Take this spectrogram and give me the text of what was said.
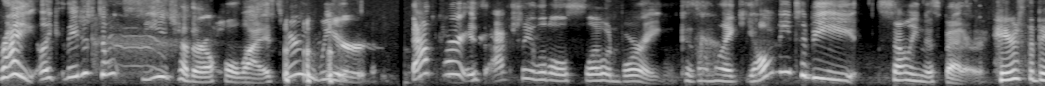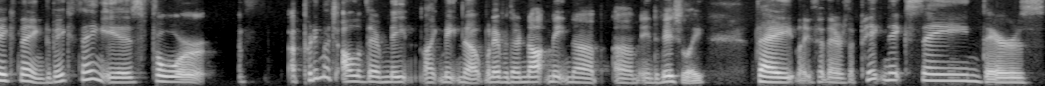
right, like they just don't see each other a whole lot. It's very weird. That part is actually a little slow and boring because I'm like, y'all need to be selling this better. Here's the big thing. The big thing is for uh, pretty much all of their meet like meeting up. Whenever they're not meeting up um, individually, they like I said, there's a picnic scene. There's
